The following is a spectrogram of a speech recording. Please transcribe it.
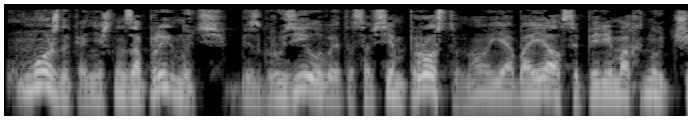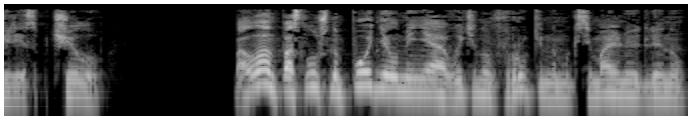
Можно, конечно, запрыгнуть, без Грузилова это совсем просто, но я боялся перемахнуть через пчелу. Балан послушно поднял меня, вытянув руки на максимальную длину.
